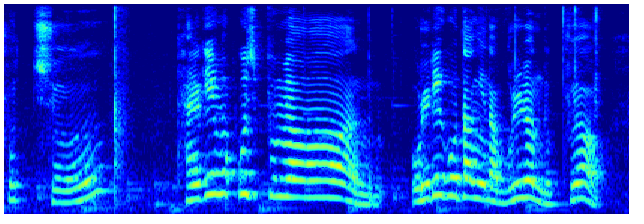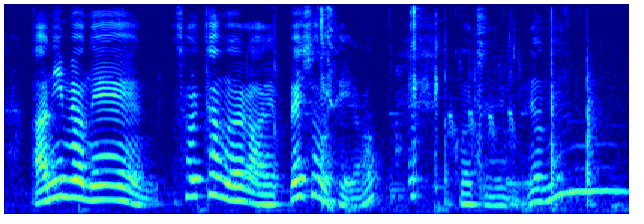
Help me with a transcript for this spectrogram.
후추. 달기 먹고 싶으면 올리고당이나 물엿 넣고요. 아니면은 설탕을 아예 빼셔도 돼요. 넣어주면은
